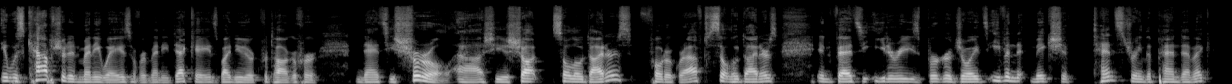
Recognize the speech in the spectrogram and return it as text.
It was captured in many ways over many decades by New York photographer Nancy Scherl. Uh, she has shot solo diners, photographed solo diners in fancy eateries, burger joints, even makeshift tents during the pandemic.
